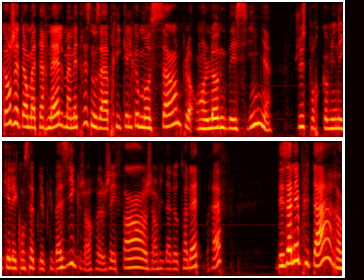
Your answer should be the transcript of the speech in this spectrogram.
Quand j'étais en maternelle, ma maîtresse nous a appris quelques mots simples en langue des signes, juste pour communiquer les concepts les plus basiques, genre euh, j'ai faim, j'ai envie d'aller aux toilettes, bref. Des années plus tard,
